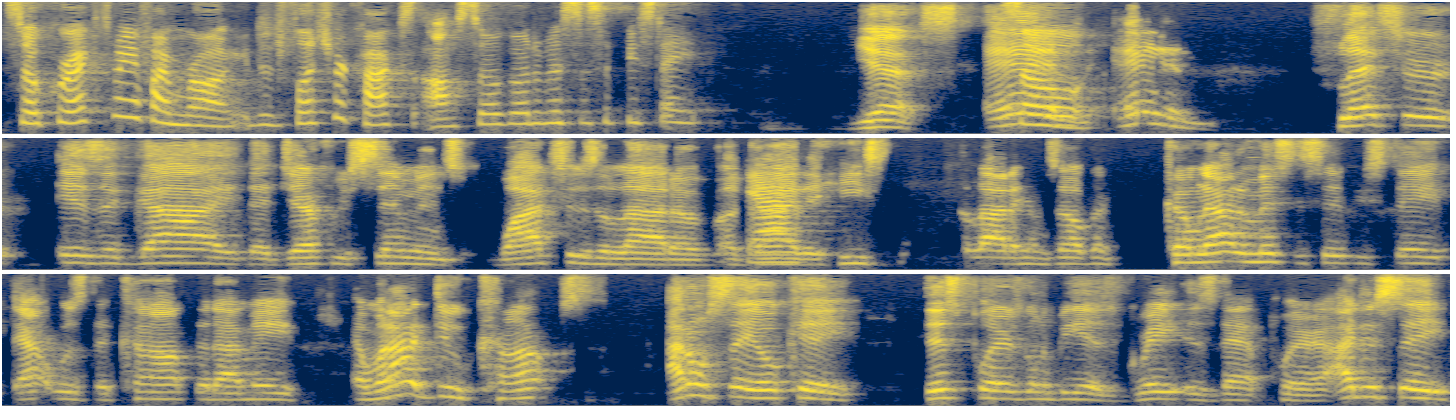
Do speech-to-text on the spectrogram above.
So correct me if I'm wrong. Did Fletcher Cox also go to Mississippi State? Yes, and so, and Fletcher is a guy that Jeffery Simmons watches a lot of, a yeah. guy that he sees a lot of himself And Coming out of Mississippi State, that was the comp that I made. And when I do comps, I don't say, okay, this player is going to be as great as that player. I just say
